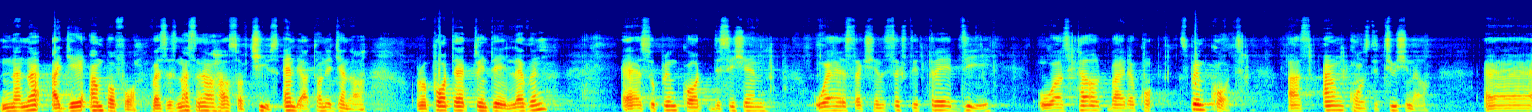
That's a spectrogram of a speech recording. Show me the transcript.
Nana Adjei Ampofo versus National House of Chiefs and the Attorney General, reported 2011, a Supreme Court decision where Section 63D was held by the Supreme Court as unconstitutional. Uh,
